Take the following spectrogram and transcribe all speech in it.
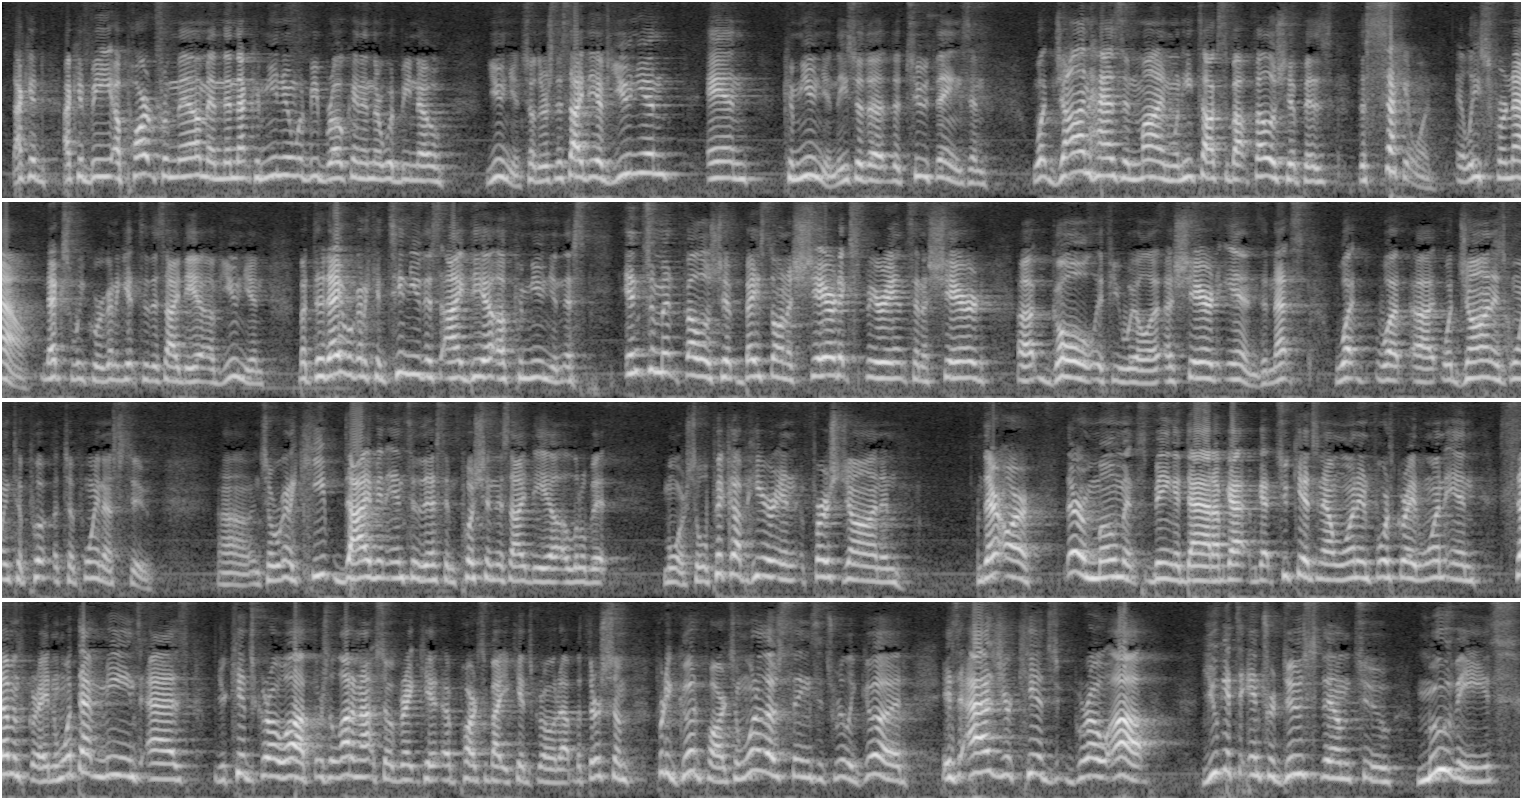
I could, I could be apart from them, and then that communion would be broken, and there would be no union. So there's this idea of union and communion. These are the, the two things. And what John has in mind when he talks about fellowship is the second one, at least for now. Next week, we're going to get to this idea of union. But today, we're going to continue this idea of communion, this intimate fellowship based on a shared experience and a shared uh, goal, if you will, a, a, shared end. And that's what, what, uh, what John is going to, put, to point us to. Uh, and so we're going to keep diving into this and pushing this idea a little bit more. So we'll pick up here in 1 John, and there are, there are moments being a dad. I've got, I've got two kids now, one in fourth grade, one in seventh grade. And what that means as your kids grow up, there's a lot of not so great kid, uh, parts about your kids growing up, but there's some pretty good parts. And one of those things that's really good is as your kids grow up, you get to introduce them to movies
